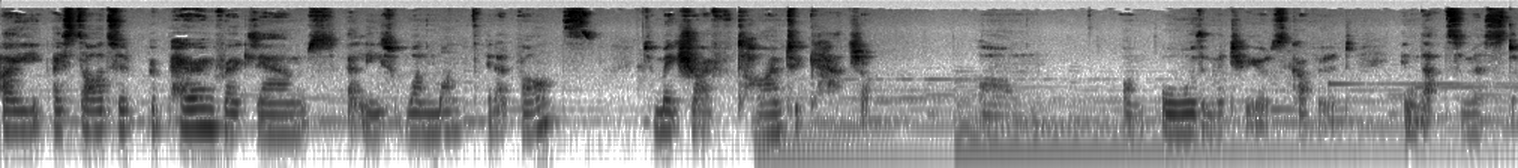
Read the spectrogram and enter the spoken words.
I, I started preparing for exams at least one month in advance to make sure I have time to catch up um, on all the materials covered in that semester.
